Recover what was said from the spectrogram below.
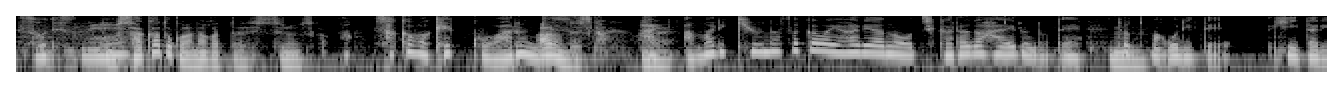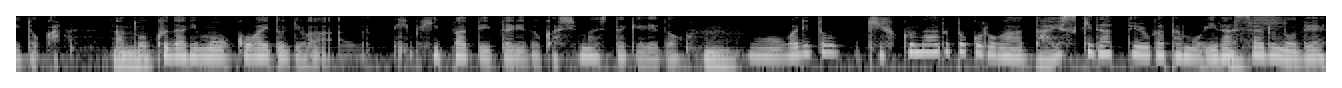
そうですでねも坂とかはなかったりするんですか。あ坂は結構あるんです。あるんですか。はい、はい。あまり急な坂はやはりあの力が入るので、うん。ちょっとまあ降りて引いたりとかあとうん下りも怖い時はひ引っ張っていったりとかしましたけれど、うん。もう割と起伏のあるところが大好きだっていう方もいらっしゃるので、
